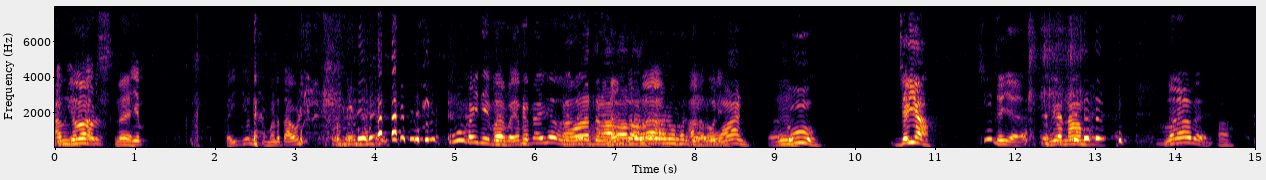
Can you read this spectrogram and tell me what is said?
આમ જો કહી દો ને મને તો આવડે. હું કહી દઈ ભાઈ એમાં કઈ લેવું. નામ કરવાનું ફરતું. હાલો, બોલી. વન ટુ જયા. શું જાય? એ નામ. નામ? હા.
